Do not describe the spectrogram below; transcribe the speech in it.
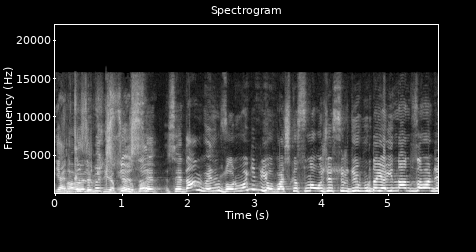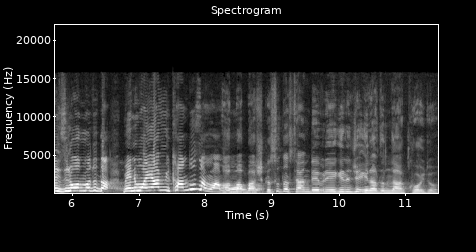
yani Ha, öyle bir kızdırmak şey yapıyordu. istiyorsa Se- Sedan benim zoruma gidiyor. Başkasına oje sürdüğü burada yayınlandığı zaman rezil olmadı da benim ayağım yıkandığı zaman mı Ama oldu? başkası da sen devreye girince inadından koydu.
